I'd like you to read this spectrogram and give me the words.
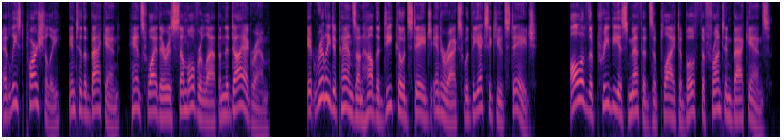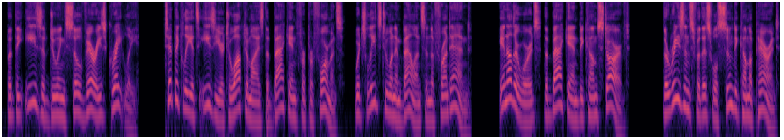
at least partially, into the back end, hence why there is some overlap in the diagram. It really depends on how the decode stage interacts with the execute stage. All of the previous methods apply to both the front and back ends, but the ease of doing so varies greatly. Typically, it's easier to optimize the back end for performance, which leads to an imbalance in the front end. In other words, the back end becomes starved. The reasons for this will soon become apparent,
